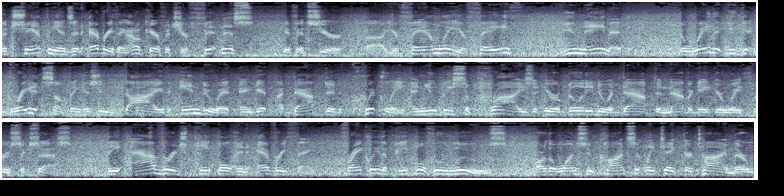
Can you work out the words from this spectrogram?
The champions in everything, I don't care if it's your fitness, if it's your, uh, your family, your faith, you name it, the way that you get great at something is you dive into it and get adapted quickly, and you'll be surprised at your ability to adapt and navigate your way through success. The average people in everything, frankly, the people who lose are the ones who constantly take their time. They're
